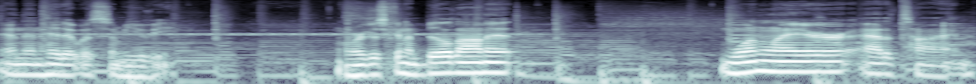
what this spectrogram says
and then hit it with some UV. And we're just going to build on it one layer at a time.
